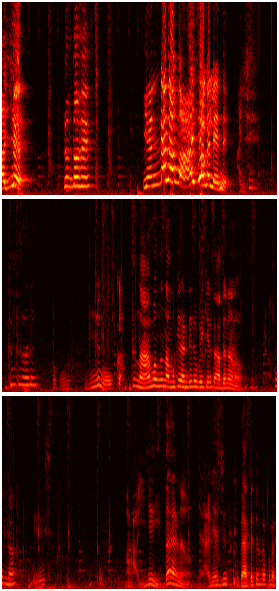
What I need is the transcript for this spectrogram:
അയ്യേ ഇതെന്താ? എന്താ അയ്യേ ഇതെന്താ സാധനം? നോക്ക ഇത് നാമൊന്നും നമുക്ക് രണ്ട് രൂപയ്ക്ക് സാധനമാണോ? അതല്ല. അയ്യേ ഇതാണ്? ഞാൻ വിചാരിച്ചു പാക്കറ്റ് ഉണ്ടപ്പോളേ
